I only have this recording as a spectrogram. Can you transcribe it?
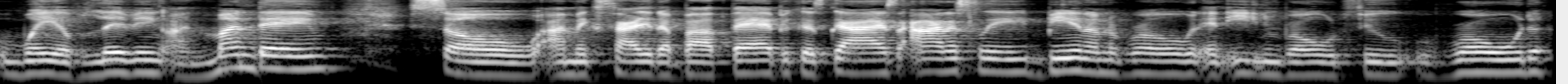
way of living on Monday. So I'm excited about that because, guys, honestly, being on the road and eating road food, road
